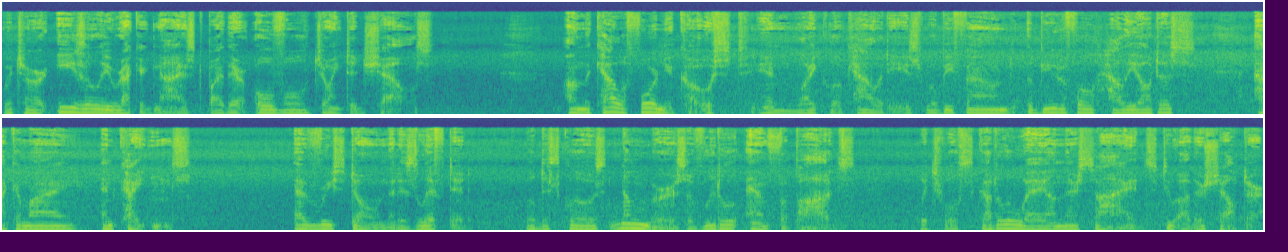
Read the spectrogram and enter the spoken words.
which are easily recognized by their oval jointed shells. On the California coast, in like localities, will be found the beautiful Haliotis, Acmaea, and chitons. Every stone that is lifted will disclose numbers of little amphipods, which will scuttle away on their sides to other shelter.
